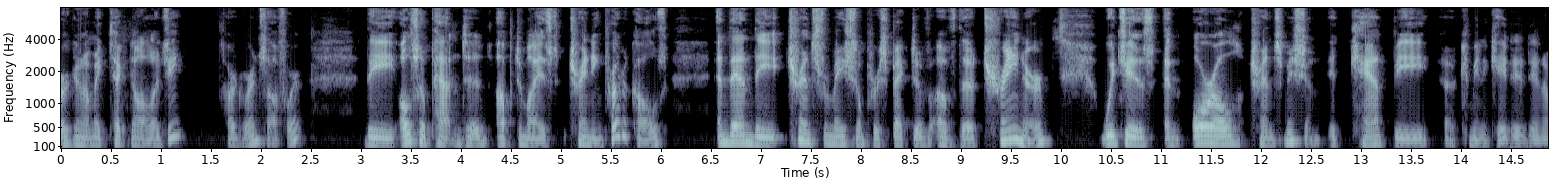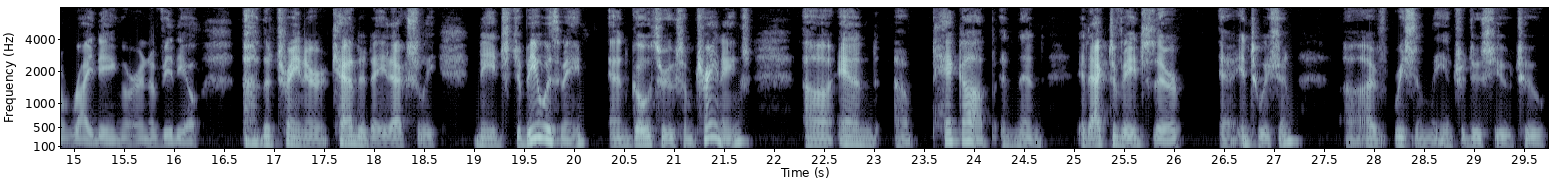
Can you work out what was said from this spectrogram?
ergonomic technology, hardware and software, the also patented optimized training protocols, and then the transformational perspective of the trainer, which is an oral transmission. It can't be uh, communicated in a writing or in a video. the trainer candidate actually needs to be with me and go through some trainings uh, and uh, pick up, and then it activates their uh, intuition. Uh, I've recently introduced you to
